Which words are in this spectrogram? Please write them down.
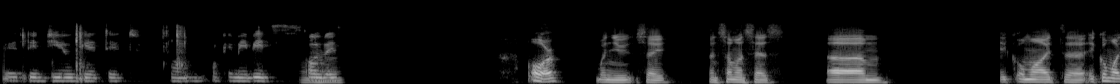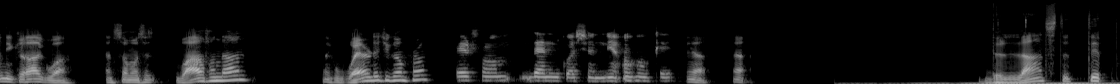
Where did you get it from? Okay, maybe it's always Or when you say, when someone says, um, ik kom uit, uh, ik kom uit Nicaragua, and someone says, waar vandaan? Like, where did you come from? where from, then question. Yeah, oh, okay. Ja, De laatste tip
